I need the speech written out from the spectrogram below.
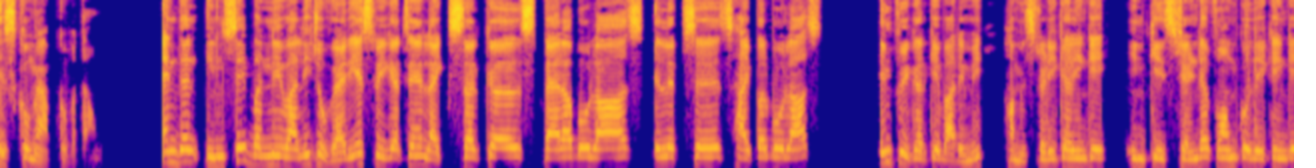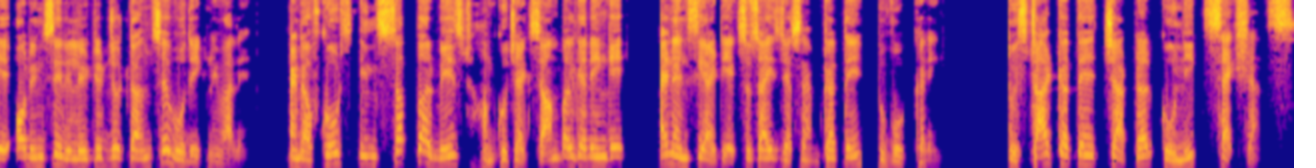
इसको मैं आपको बताऊँ। एंड देन इनसे बनने वाली जो वेरियस फिगर्स हैं like circles parabolas ellipses hyperbolas इन फिगर के बारे में हम स्टडी करेंगे इनके स्टैंडर्ड फॉर्म को देखेंगे और इनसे रिलेटेड जो टर्म्स है वो देखने वाले हैं। एंड ऑफ़ कोर्स इन सब पर बेस्ड हम कुछ एग्ज़ाम्पल करेंगे एंड एनसीआरटी एक्सरसाइज जैसे हम करते हैं तो वो करेंगे। तो स्टार्ट करते हैं chapter conic sections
